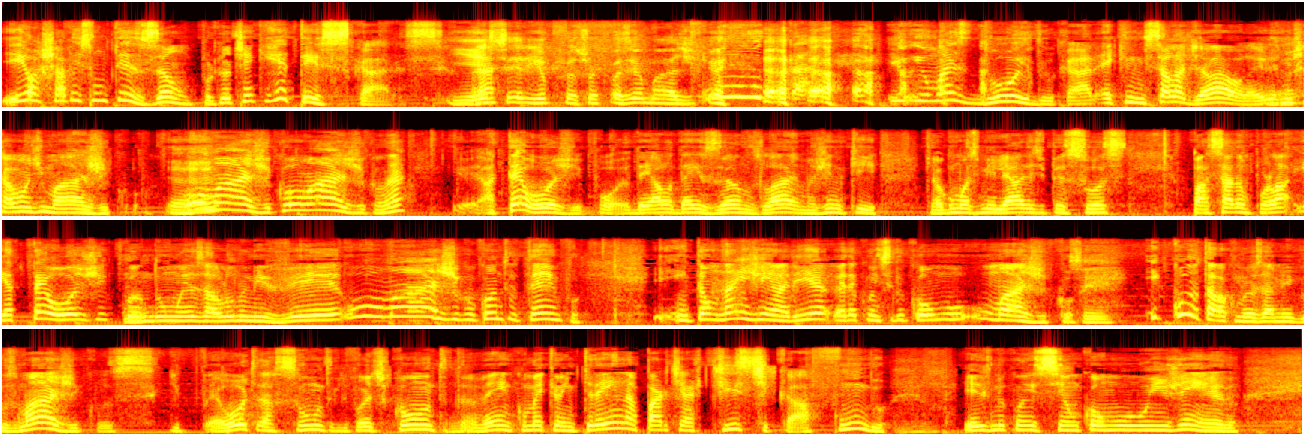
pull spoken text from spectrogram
E eu achava isso um tesão, porque eu tinha que reter esses caras. E né? esse seria o professor que fazia mágica. Puta! e, e, o mais doido, cara, é que em sala de aula eles é. me chamavam de mágico. É. Ô mágico, ô mágico, né? Até hoje, pô, eu dei aula 10 anos lá, imagino que, que algumas milhares de pessoas passaram por lá, e até hoje, quando uhum. um ex-aluno me vê, ô, oh, mágico, quanto tempo! Então, na engenharia, eu era conhecido como o mágico. Sim. E quando eu estava com meus amigos mágicos, que é outro assunto que depois eu te conto uhum. também, como é que eu entrei na parte artística a fundo, uhum. eles me conheciam como o engenheiro.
